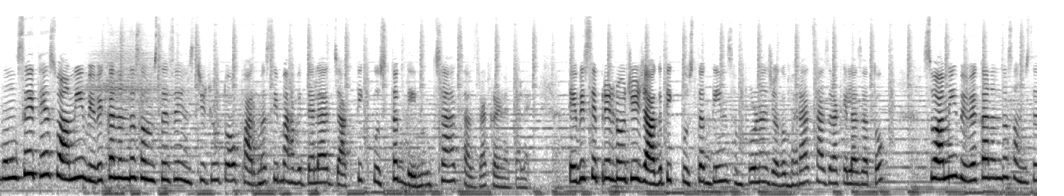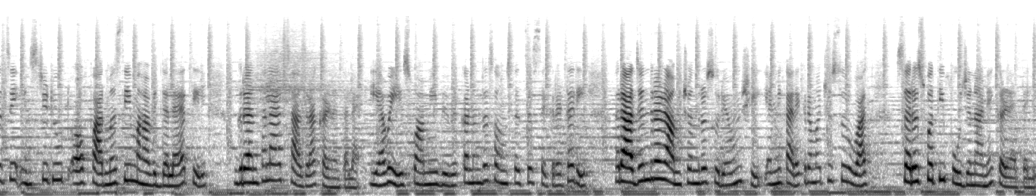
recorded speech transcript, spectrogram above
मुंगसे येथे स्वामी विवेकानंद संस्थेचे इन्स्टिट्यूट ऑफ फार्मसी महाविद्यालयात जागतिक पुस्तक दिन उत्साहात साजरा करण्यात आलाय. तेवीस एप्रिल रोजी जागतिक पुस्तक दिन संपूर्ण जगभरात साजरा केला जातो. स्वामी विवेकानंद संस्थेचे इन्स्टिट्यूट ऑफ फार्मसी महाविद्यालयातील ग्रंथालयात साजरा करण्यात आलाय. यावेळी स्वामी विवेकानंद संस्थेचे सेक्रेटरी राजेंद्र रामचंद्र सूर्यवंशी यांनी कार्यक्रमाची सुरुवात सरस्वती पूजनाने करण्यात आली.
